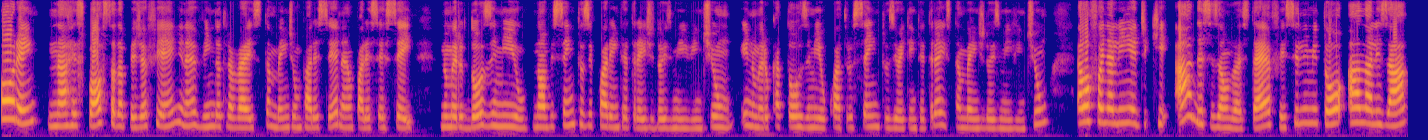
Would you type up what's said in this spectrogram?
Porém, na resposta da PGFN, né, vindo através também de um parecer, né, o parecer SEI número 12.943 de 2021 e número 14.483 também de 2021, ela foi na linha de que a decisão do STF se limitou a analisar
